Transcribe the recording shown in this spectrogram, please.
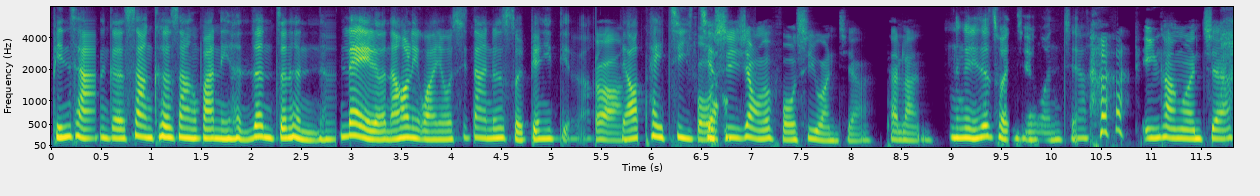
平常那个上课上班，你很认真很很累了，然后你玩游戏当然就是随便一点啦，对啊不，要太计较佛。系，像我的佛系玩家太烂，那个你是存钱玩家，银行玩家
